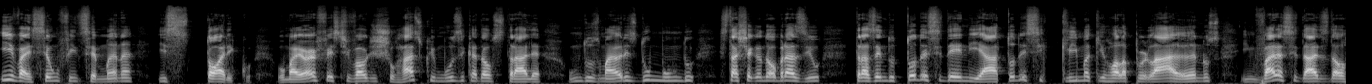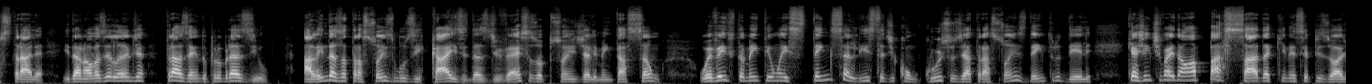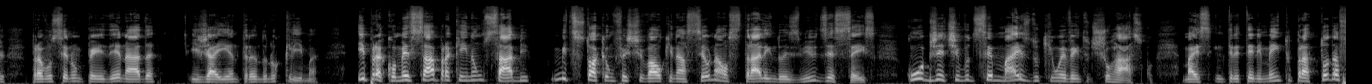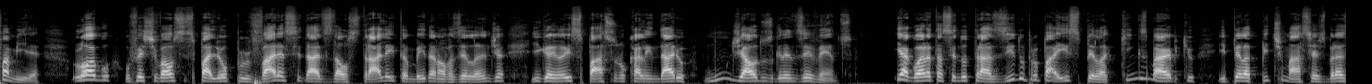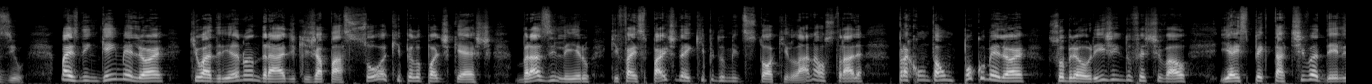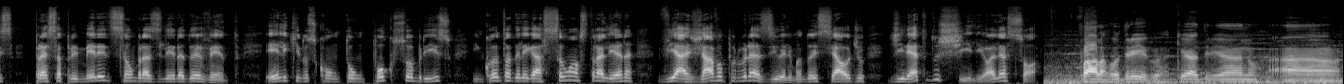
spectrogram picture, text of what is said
e vai ser um fim de semana histórico. O maior festival de churrasco e música da Austrália, um dos maiores do mundo, está chegando ao Brasil, trazendo todo esse DNA, todo esse clima que rola por lá há anos em várias cidades da Austrália e da Nova Zelândia, trazendo para o Brasil. Além das atrações musicais e das diversas opções de alimentação, o evento também tem uma extensa lista de concursos e atrações dentro dele, que a gente vai dar uma passada aqui nesse episódio para você não perder nada e já ir entrando no clima. E para começar, para quem não sabe, Midstock é um festival que nasceu na Austrália em 2016 com o objetivo de ser mais do que um evento de churrasco, mas entretenimento para toda a família. Logo, o festival se espalhou por várias cidades da Austrália e também da Nova Zelândia e ganhou espaço no calendário mundial dos grandes eventos e agora está sendo trazido para o país pela Kings Barbecue e pela Pitmasters Brasil. Mas ninguém melhor que o Adriano Andrade, que já passou aqui pelo podcast brasileiro, que faz parte da equipe do Midstock lá na Austrália, para contar um pouco melhor sobre a origem do festival e a expectativa deles para essa primeira edição brasileira do evento. Ele que nos contou um pouco sobre isso enquanto a delegação australiana viajava para o Brasil. Ele mandou esse áudio direto do Chile, olha só. Fala Rodrigo, aqui é o Adriano a,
